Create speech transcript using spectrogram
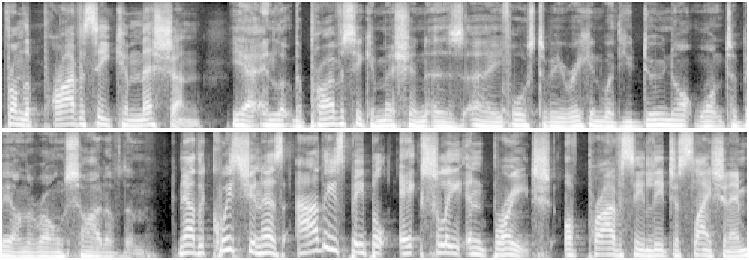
from the Privacy Commission. Yeah, and look, the Privacy Commission is a force to be reckoned with. You do not want to be on the wrong side of them. Now, the question is are these people actually in breach of privacy legislation? And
